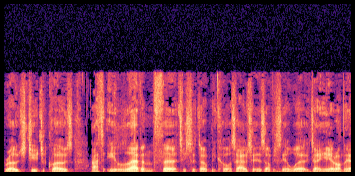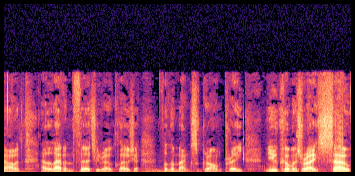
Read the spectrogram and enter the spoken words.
Roads due to close at 11.30, so don't be caught out. It is obviously a work day here on the island. 11.30 road closure for the Manx Grand Prix newcomers race. So,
